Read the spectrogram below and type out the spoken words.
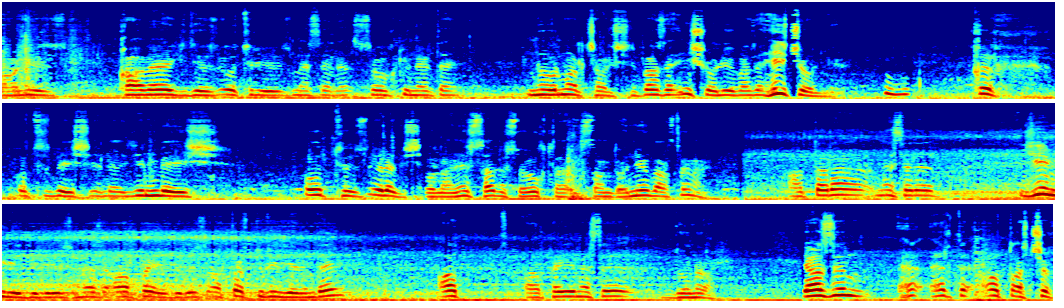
bağlıyoruz. Kahveye gidiyoruz, oturuyoruz mesela soğuk günlerde. Normal çalışıyoruz. Bazen iş oluyor, bazen hiç olmuyor. 40, 35, öyle 25, 30 öyle bir şey. Olan tabii soğukta insan donuyor baksana. Atlara mesela yem yediriyoruz, mesela arpa yediriyoruz. Atlar duruyor yerinde. At arpayı mesela donar. Yazın her, her at açık.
